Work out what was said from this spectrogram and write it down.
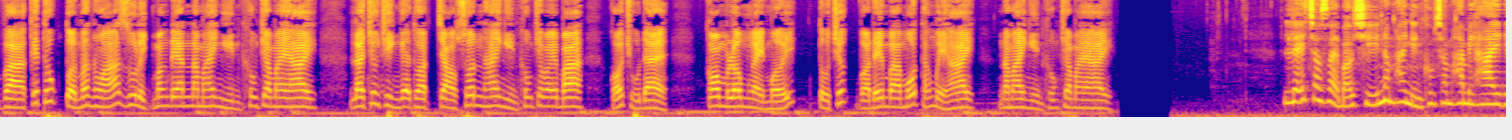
và kết thúc tuần văn hóa du lịch Măng Đen năm 2022 là chương trình nghệ thuật chào xuân 2023 có chủ đề Com Lông ngày mới tổ chức vào đêm 31 tháng 12 năm 2022. Lễ trao giải báo chí năm 2022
